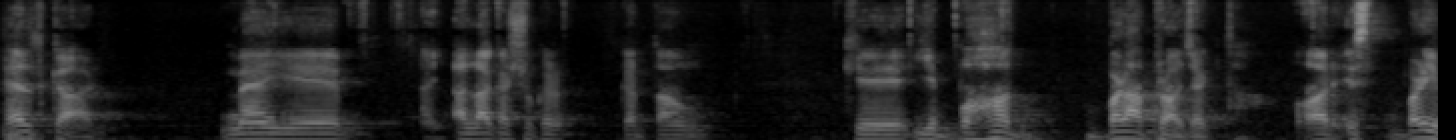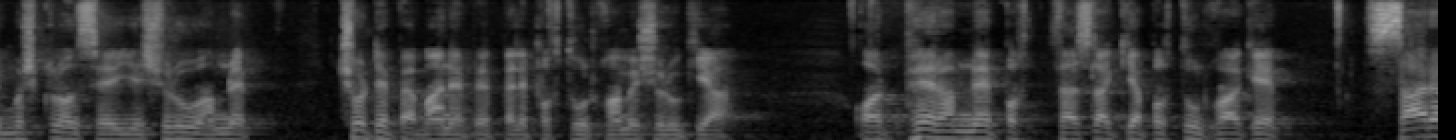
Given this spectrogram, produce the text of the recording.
हेल्थ कार्ड मैं ये, अल्लाह का शुक्र करता हूँ कि ये बहुत बड़ा प्रोजेक्ट था और इस बड़ी मुश्किलों से ये शुरू हमने छोटे पैमाने पे पहले पख्तूनख्वा में शुरू किया। और फिर हमने फैसला किया पख्तूनख्वा के सारे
